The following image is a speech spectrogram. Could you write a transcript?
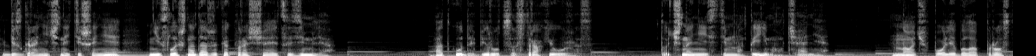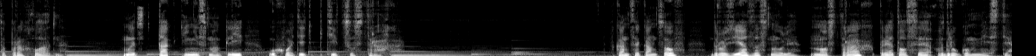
В безграничной тишине не слышно даже, как вращается земля. Откуда берутся страх и ужас? Точно не из темноты и молчания. Ночь в поле была просто прохладна. Мы так и не смогли ухватить птицу страха. В конце концов, друзья заснули, но страх прятался в другом месте.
